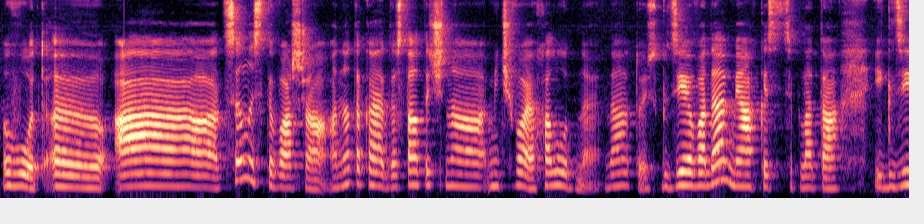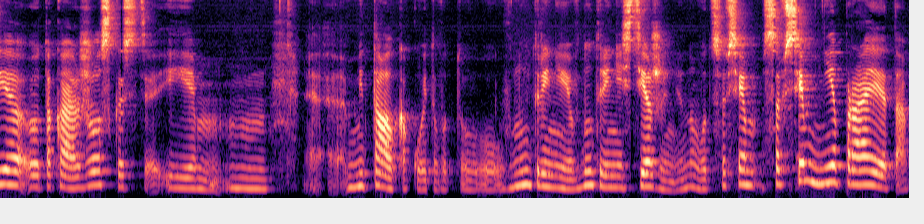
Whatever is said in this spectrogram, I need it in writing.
вот, э, а ценность ваша, она такая достаточно мечевая, холодная, да, то есть где вода, мягкость, теплота, и где э, такая жесткость и э, металл какой-то вот внутренний, внутренний стержень, ну вот совсем, совсем не про это.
